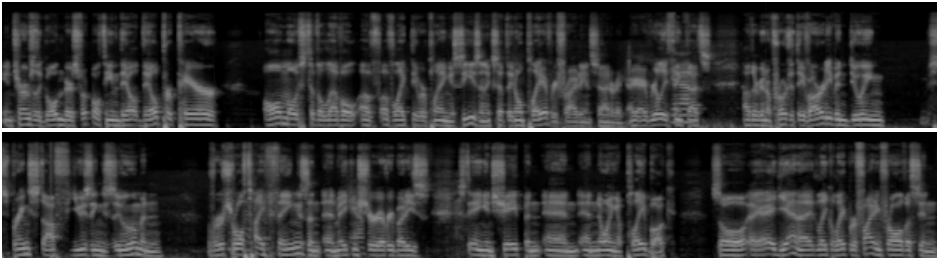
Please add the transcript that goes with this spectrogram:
in terms of the Golden Bears football team, they'll they'll prepare almost to the level of, of like they were playing a season, except they don't play every Friday and Saturday. I, I really think yeah. that's how they're going to approach it. They've already been doing spring stuff using Zoom and virtual type things and, and making yeah. sure everybody's staying in shape and, and, and knowing a playbook. So again, like like we're fighting for all of us in,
